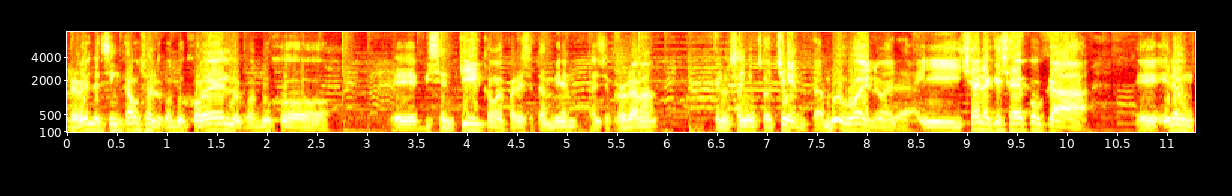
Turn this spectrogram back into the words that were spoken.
Rebelde sin causa lo condujo él, lo condujo eh, Vicentico, me parece también, a ese programa, en los años 80. Muy bueno era. Y ya en aquella época eh, era un.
